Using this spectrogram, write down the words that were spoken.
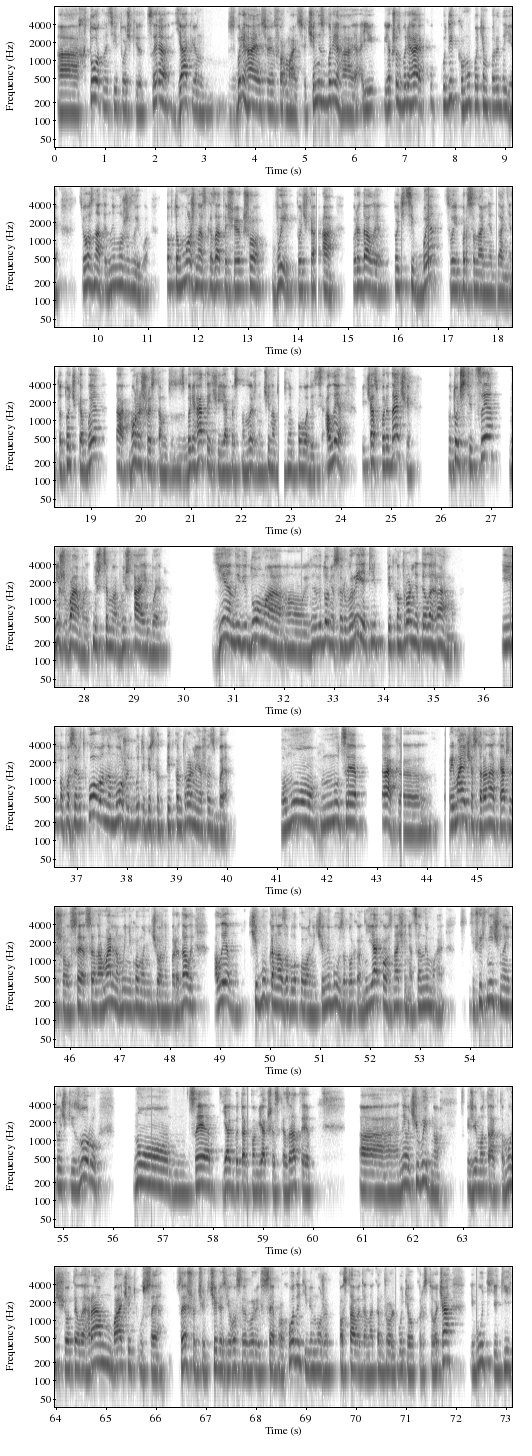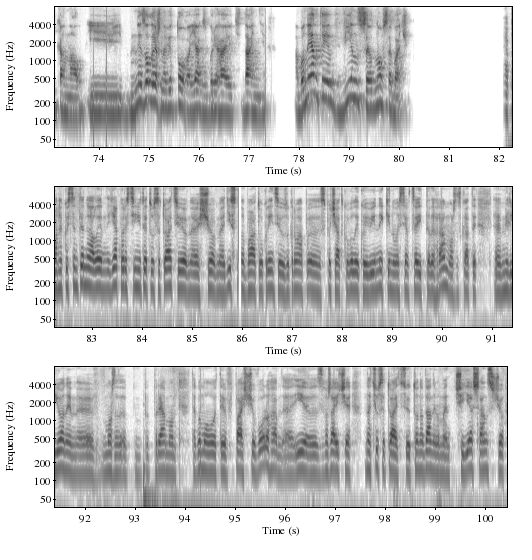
а, хто на цій точці С, як він зберігає цю інформацію, чи не зберігає, а якщо зберігає, куди кому потім передає. Цього знати неможливо. Тобто можна сказати, що якщо ви, точка А, передали точці Б свої персональні дані, то точка Б так може щось там зберігати чи якось належним чином з ним поводитися. Але під час передачі у точці С між вами, між цими, між А і Б, є невідома, невідомі сервери, які підконтрольні Телеграму. І опосередковано можуть бути підконтрольні ФСБ. Тому ну, це так. е, Приймаюча сторона каже, що все, все нормально, ми нікому нічого не передали. Але чи був канал заблокований, чи не був заблокований, ніякого значення це не має. З технічної точки зору, ну це як би так пом'якше сказати, неочевидно, скажімо так, тому що Телеграм бачить усе. Все, що через його сервери все проходить, і він може поставити на контроль будь-якого користувача і будь-який канал. І незалежно від того, як зберігають дані абоненти, він все одно все бачить. Е, Пане Костянтине, але як ви розцінюєте ту ситуацію, е, що е, дійсно багато українців, зокрема з початку великої війни, кинулося в цей телеграм, можна сказати, мільйони можна прямо так би мовити, в пащу ворога. І зважаючи на цю ситуацію, то на даний момент чи є шанс, що,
